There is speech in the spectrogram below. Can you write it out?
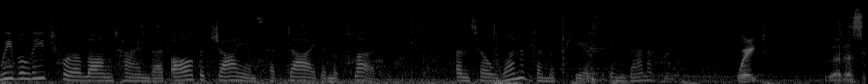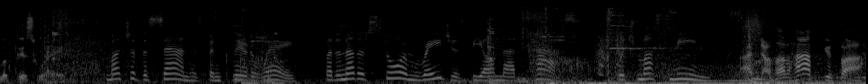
We believed for a long time that all the giants had died in the flood, until one of them appeared in Vanaheim. Wait. Let us look this way. Much of the sand has been cleared away, but another storm rages beyond that pass, which must mean Another half goofa.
